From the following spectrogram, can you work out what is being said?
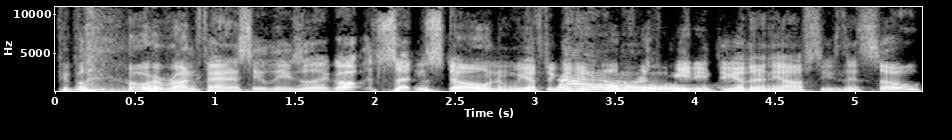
People who are run fantasy leagues are like, oh, it's set in stone, and we have to get an owners meeting together in the offseason. It's so,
